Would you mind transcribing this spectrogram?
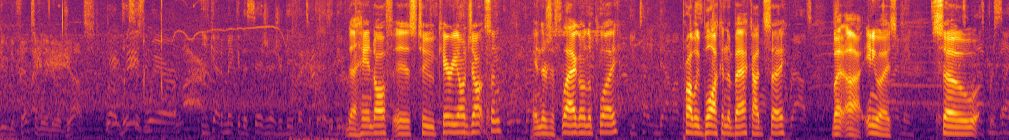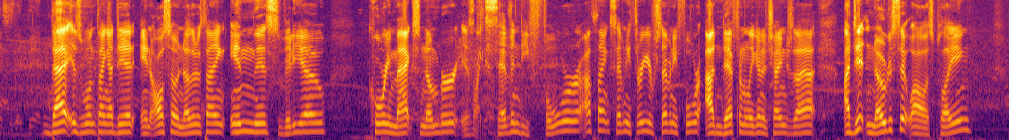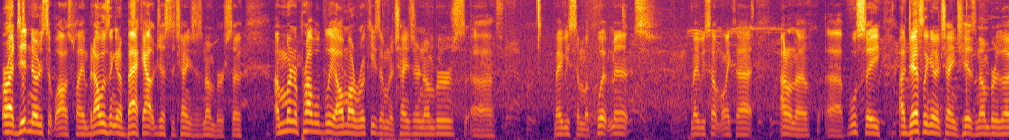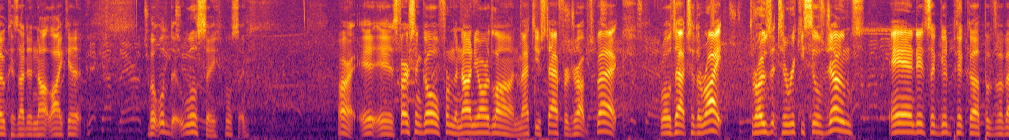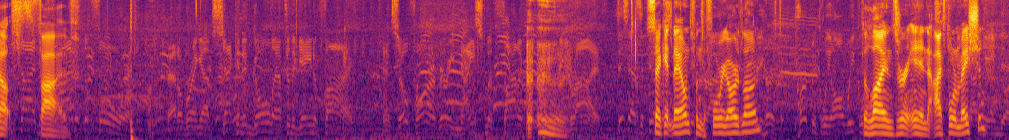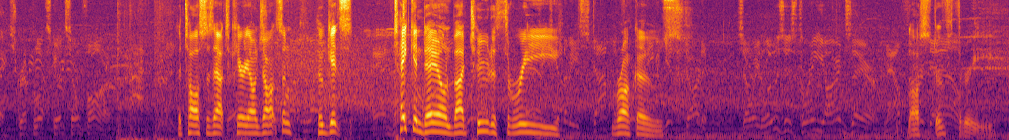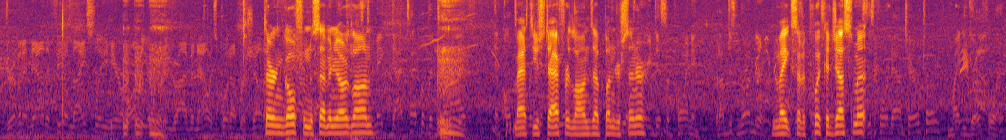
the handoff is to Kerryon Johnson, and there's a flag on the play. Probably blocking the back, I'd say. But, uh, anyways, so that is one thing I did. And also, another thing in this video Corey Mack's number is like 74, I think, 73 or 74. I'm definitely going to change that. I didn't notice it while I was playing, or I did notice it while I was playing, but I wasn't going to back out just to change his number. So I'm going to probably, all my rookies, I'm going to change their numbers. Uh, maybe some equipment, maybe something like that. I don't know. Uh, we'll see. I'm definitely going to change his number, though, because I did not like it. But we'll, we'll see. We'll see. All right, it is first and goal from the nine-yard line. Matthew Stafford drops back, rolls out to the right, throws it to Ricky Seals Jones, and it's a good pickup of about five. That'll bring up second and goal after the gain of five. And so far, a very nice, methodical drive. Second down from the four-yard line. The Lions are in I formation. Script looks good so far. The toss is out to Kerryon Johnson, who gets taken down by two to three Broncos. Lost of three. Third and goal from the seven-yard line. Matthew Stafford lines up under center. Makes it a quick adjustment. is this four down territory? Might he go for it?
